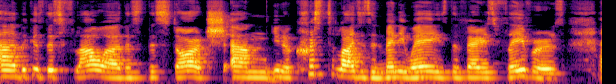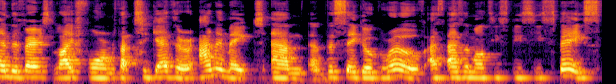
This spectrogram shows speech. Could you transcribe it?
uh, because this flour, this this starch, um, you know, crystallizes crystallizes in many ways the various flavors and the various life forms that together animate um, the Sago Grove as, as a multi-species space.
